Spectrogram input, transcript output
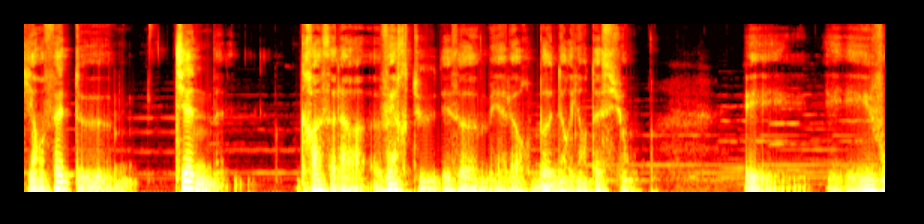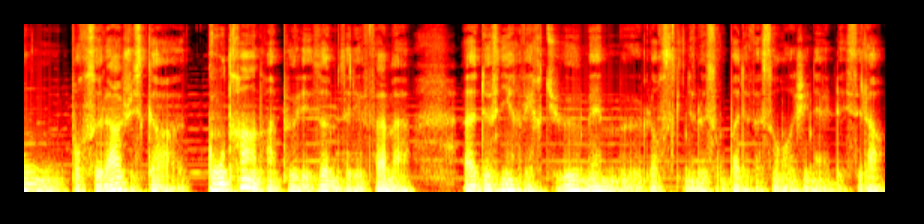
qui en fait euh, tiennent grâce à la vertu des hommes et à leur bonne orientation. Et, et, vont pour cela jusqu'à contraindre un peu les hommes et les femmes à, devenir vertueux, même lorsqu'ils ne le sont pas de façon originelle. Et c'est là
